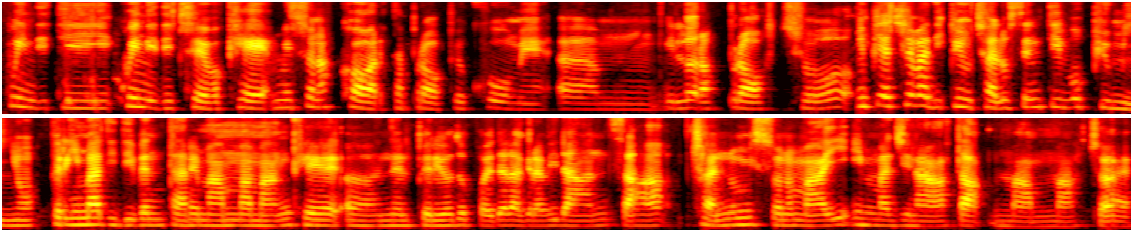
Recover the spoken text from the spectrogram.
Quindi, ti, quindi dicevo che mi sono accorta proprio come um, il loro approccio mi piaceva di più, cioè lo sentivo più mio prima di diventare mamma, ma anche uh, nel periodo poi della gravidanza, cioè non mi sono mai immaginata mamma, cioè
